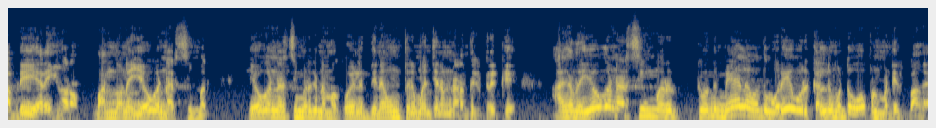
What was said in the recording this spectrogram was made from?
அப்படியே இறங்கி வரோம். வந்தோடனே யோக நரசிம்மர். யோக நரசிம்மருக்கு நம்ம கோயிலில் தினமும் திருமஞ்சனம் நடந்துகிட்டு இருக்கு. அங்கே அந்த யோக நரசிம்மருக்கு வந்து மேலே வந்து ஒரே ஒரு கல் மட்டும் ஓப்பன் பண்ணியிருப்பாங்க.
